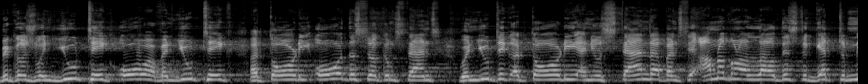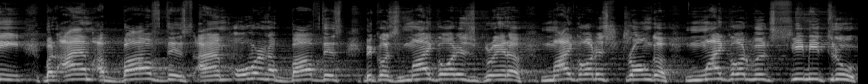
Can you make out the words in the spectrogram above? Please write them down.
Because when you take over, when you take authority over the circumstance, when you take authority and you stand up and say, I'm not going to allow this to get to me, but I am above this, I am over and above this because my God is greater, my God is stronger, my God will see me through.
